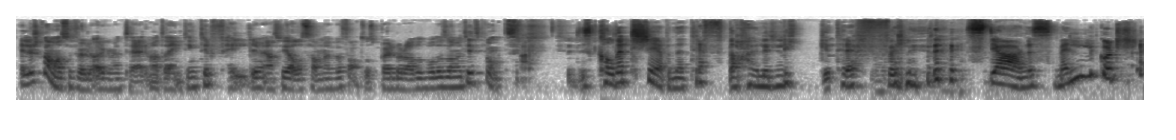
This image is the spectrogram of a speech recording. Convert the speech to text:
Ellers kan man selvfølgelig argumentere med at det er ingenting tilfeldig med at vi alle sammen befant oss på Eldorado på det samme tidspunkt. Kall det et skjebnetreff, da. Eller lykketreff. Eller stjernesmell, kanskje.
